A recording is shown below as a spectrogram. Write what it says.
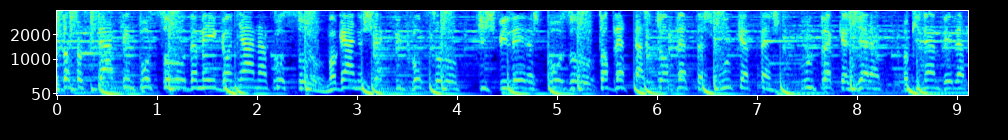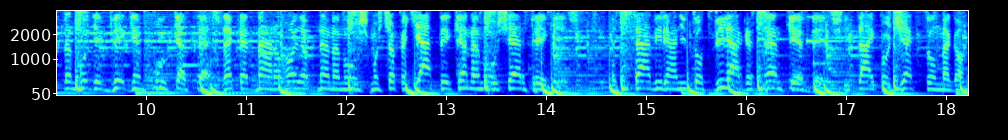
Az a sok sztárként posztoló, de még anyánál kosztoló Magányos exis boxoló, kis filéres pózoló. Tablettás, tablettes, full keppes, full pekkes gyerek Aki nem véletlen, hogy egy végén full kettes. Neked már a hajat nem emós, most csak a játék MMO-s Ez a távirányított világ, ez nem kérdés. Itt Michael Jackson meg a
